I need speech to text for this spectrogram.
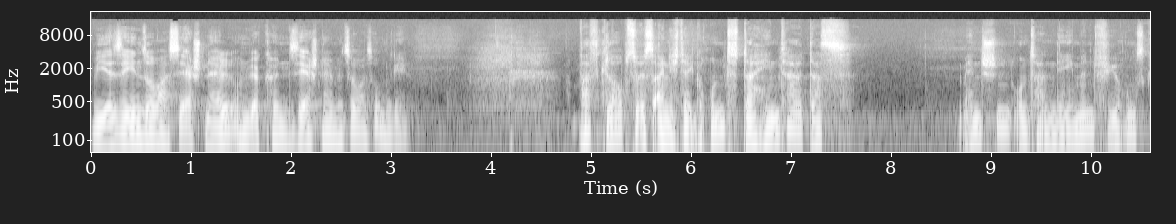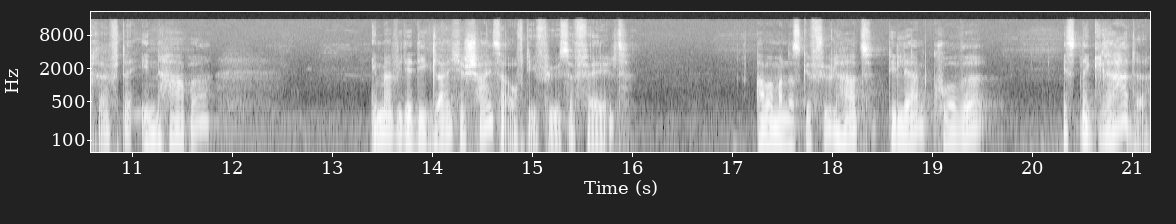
wir sehen sowas sehr schnell und wir können sehr schnell mit sowas umgehen. Was glaubst du, ist eigentlich der Grund dahinter, dass Menschen, Unternehmen, Führungskräfte, Inhaber immer wieder die gleiche Scheiße auf die Füße fällt aber man das Gefühl hat, die Lernkurve ist eine Gerade.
